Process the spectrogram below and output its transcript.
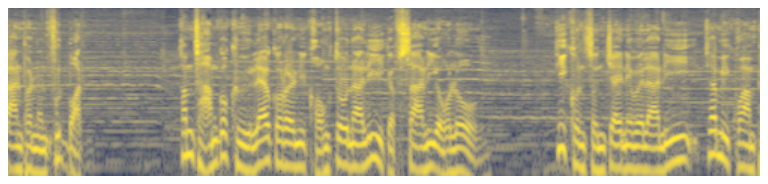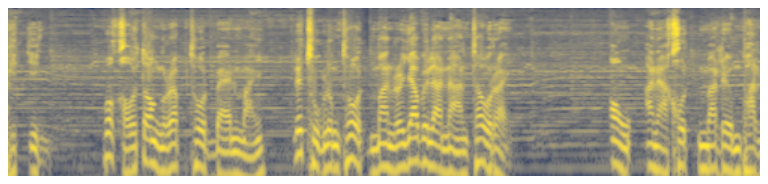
การพนันฟุตบอลคำถามก็คือแล้วกรณีของโตนาลีกับซานิโอโลที่คนสนใจในเวลานี้ถ้ามีความผิดจริงพวกเขาต้องรับโทษแบนไหม และถูกลงโทษมันระยะเวลานานเท่าไหร่ เอาอนาคตมาเดิมพัน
